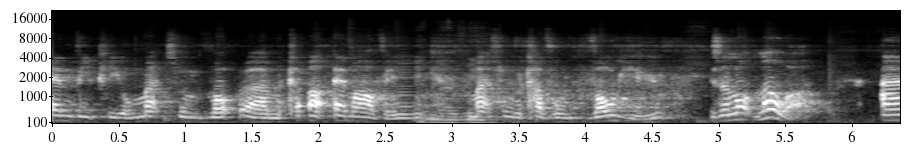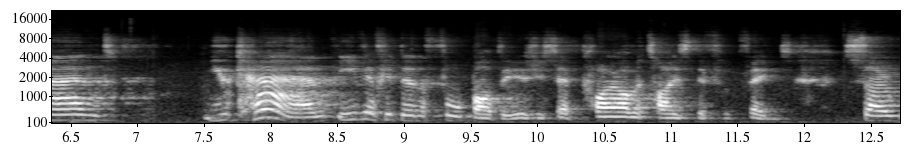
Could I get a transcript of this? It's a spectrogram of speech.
MVP or maximum vo- uh, reco- uh, MRV, maximum recoverable volume, is a lot lower, and you can even if you're doing a full body, as you said, prioritize different things. So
